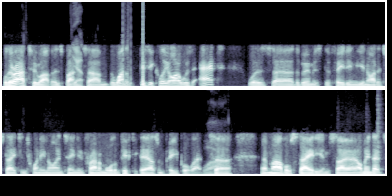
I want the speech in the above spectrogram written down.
Well, there are two others, but Yep. um, the one that physically I was at was uh, the Boomers defeating the United States in 2019 in front of more than 50,000 people at Wow. uh, at Marvel Stadium. So I mean, that's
